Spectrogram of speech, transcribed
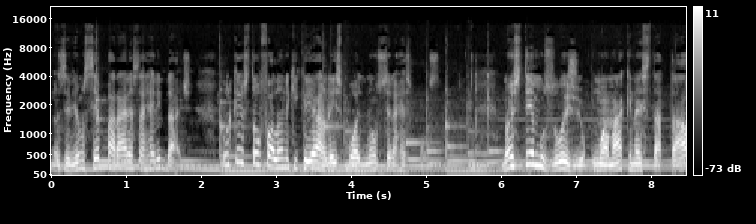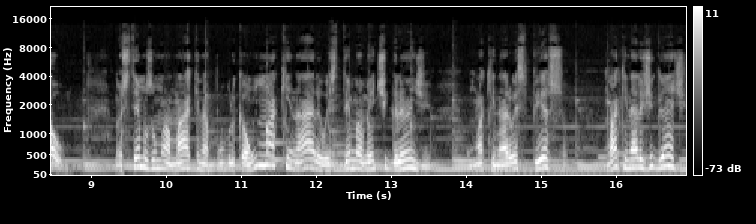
Nós devemos separar essa realidade. Por que eu estou falando que criar leis pode não ser a resposta? Nós temos hoje uma máquina estatal, nós temos uma máquina pública, um maquinário extremamente grande, um maquinário espesso, maquinário gigante.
